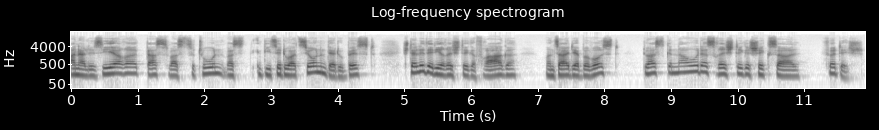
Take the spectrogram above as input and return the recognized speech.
Analysiere das, was zu tun, was die Situation, in der du bist, stelle dir die richtige Frage und sei dir bewusst, du hast genau das richtige Schicksal für dich.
